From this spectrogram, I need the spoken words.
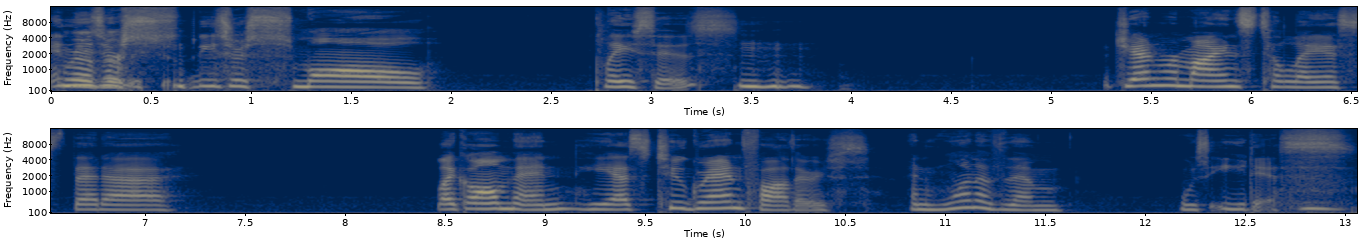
And these are these are small places. Mm-hmm. Gen reminds Teleus that, uh, like all men, he has two grandfathers, and one of them was Eddis.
